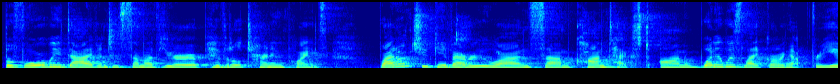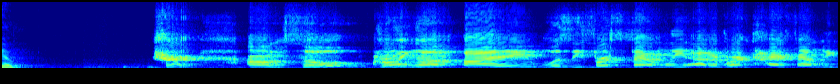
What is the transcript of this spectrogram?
before we dive into some of your pivotal turning points, why don't you give everyone some context on what it was like growing up for you? Sure. Um, so growing up, I was the first family out of our entire family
